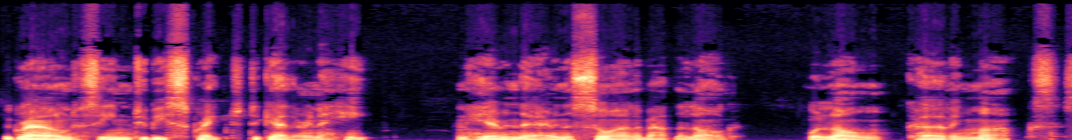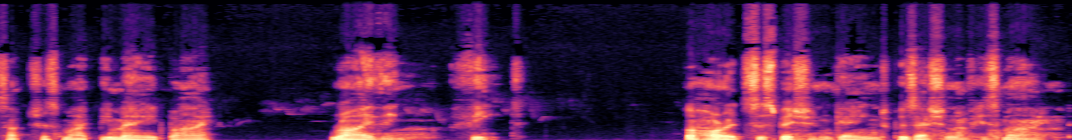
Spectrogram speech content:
the ground seemed to be scraped together in a heap, and here and there in the soil about the log were long, curving marks, such as might be made by writhing feet. A horrid suspicion gained possession of his mind.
